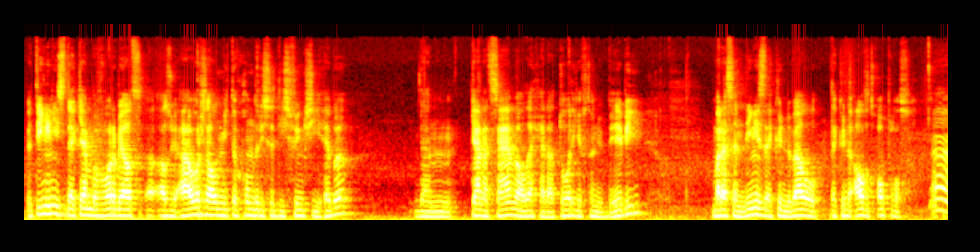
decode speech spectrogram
het ding is, dat kan bijvoorbeeld, als je ouders al mitochondrische dysfunctie hebben, dan kan het zijn wel dat je dat doorgeeft aan je baby. Maar dat zijn dingen dat kun je wel, dat kun je altijd oplossen. Ah,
